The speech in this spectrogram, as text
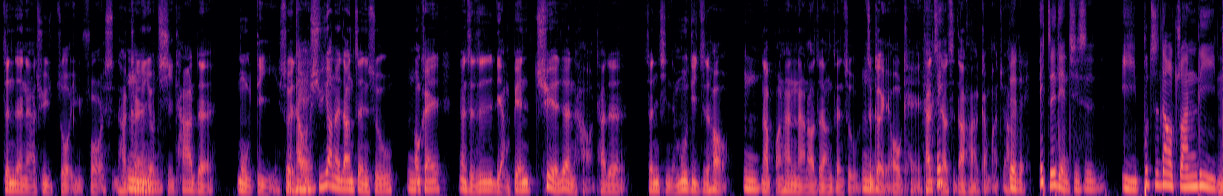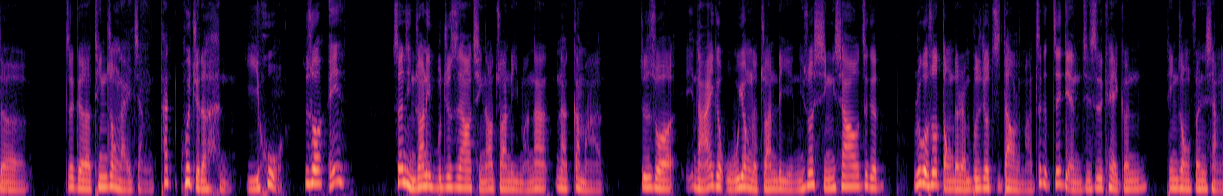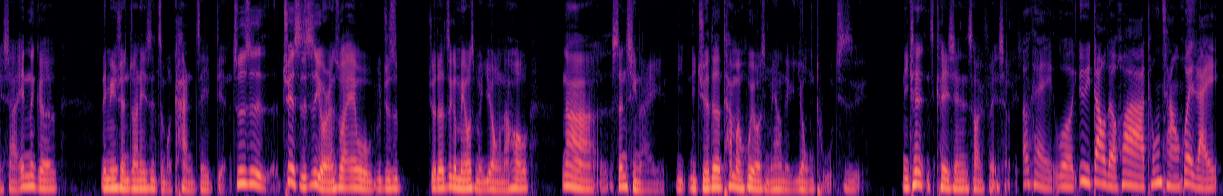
真的拿去做 enforce，他可能有嗯其他的目的，所以它 OK 需要那张证书。嗯 OK，那只是两边确认好他的申请的目的之后，嗯，那帮他拿到这张证书，嗯这个也 OK，他只要知道他要干嘛就好。对对，哎，这一点其实以不知道专利嗯的这个听众来讲，他会觉得很疑惑，就说，哎，申请专利不就是要请到专利吗？那那干嘛？就是说拿一个无用的专利，你说行销这个，如果说懂的人不是就知道了吗？这个这一点其实可以跟听众分享一下。哎，那个林明玄专利是怎么看这一点？就是确实是有人说，哎，我我就是觉得这个没有什么用，然后那申请来，你你觉得他们会有什么样的一个用途？其实你可以可以先稍微分享一下。OK，我遇到的话，通常会来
